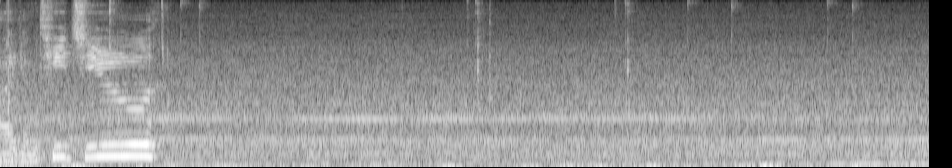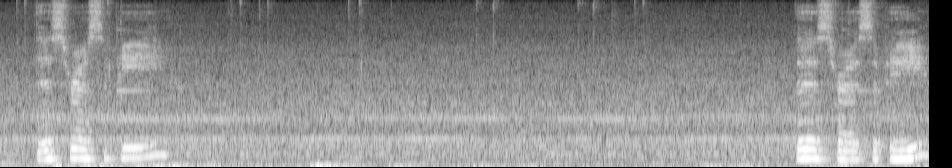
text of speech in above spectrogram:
I can teach you this recipe. This recipe.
